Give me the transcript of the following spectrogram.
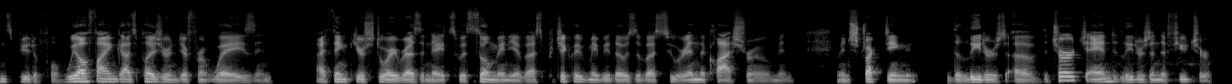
It's beautiful. We all find God's pleasure in different ways. And I think your story resonates with so many of us, particularly maybe those of us who are in the classroom and instructing the leaders of the church and leaders in the future.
